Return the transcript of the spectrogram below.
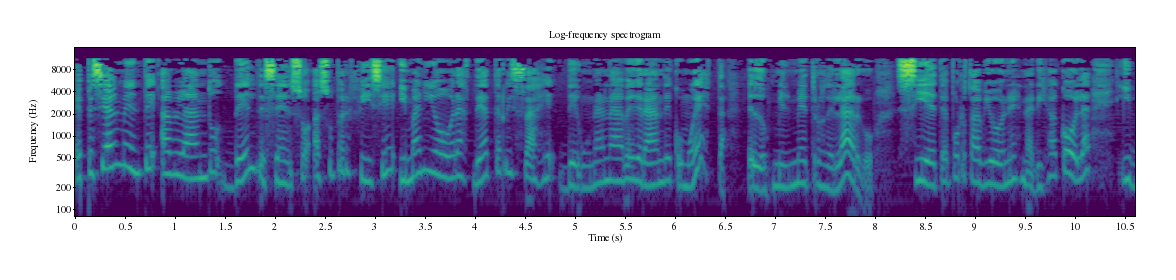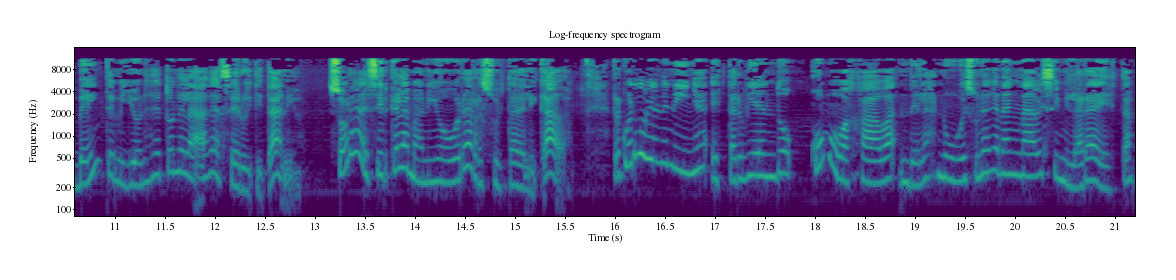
especialmente hablando del descenso a superficie y maniobras de aterrizaje de una nave grande como esta, de 2.000 metros de largo, 7 portaaviones nariz a cola y 20 millones de toneladas de acero y titanio. Sobra decir que la maniobra resulta delicada. Recuerdo bien de niña estar viendo cómo bajaba de las nubes una gran nave similar a esta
